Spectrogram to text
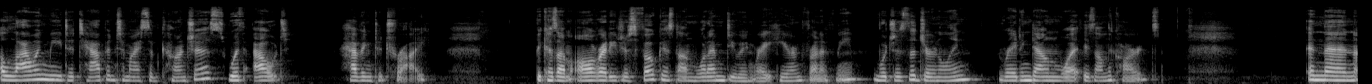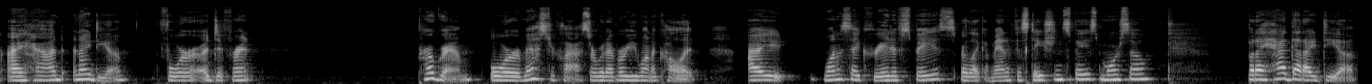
allowing me to tap into my subconscious without having to try because I'm already just focused on what I'm doing right here in front of me, which is the journaling, writing down what is on the cards. And then I had an idea for a different program or masterclass or whatever you want to call it. I want to say creative space or like a manifestation space more so. But I had that idea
